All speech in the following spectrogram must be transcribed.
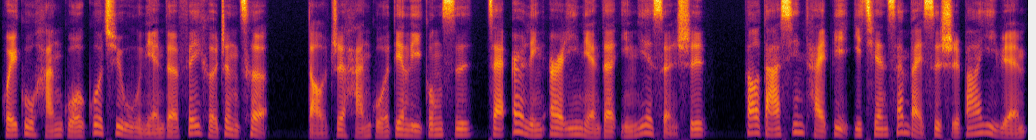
回顾韩国过去五年的非核政策，导致韩国电力公司在二零二一年的营业损失高达新台币一千三百四十八亿元，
